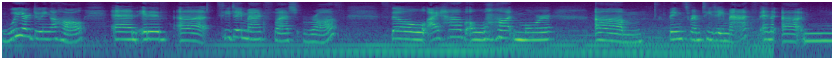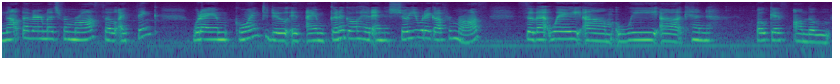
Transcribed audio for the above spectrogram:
we are doing a haul and it is uh, TJ Maxx slash Ross. So I have a lot more um, things from TJ Maxx and uh, not that very much from Ross. So I think what I am going to do is I am going to go ahead and show you what I got from Ross. So that way um, we uh, can focus on the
